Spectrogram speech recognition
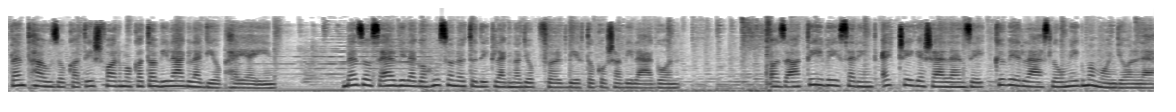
penthouse-okat és farmokat a világ legjobb helyein. Bezos elvileg a 25. legnagyobb földbirtokos a világon. Az ATV szerint egységes ellenzék Kövér László még ma mondjon le.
